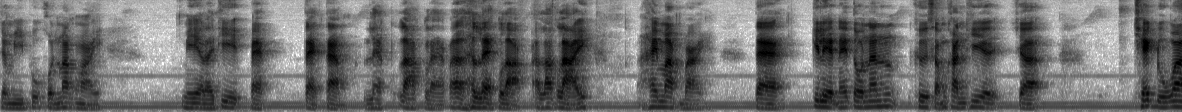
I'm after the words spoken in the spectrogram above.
จะมีผู้คนมากมาย มีอะไรที่แปลกแตกต่างแหลกหลากแหลกแหลกหลากหลากหลายให้มากมาย แต่กิเลสในตัวนั้นคือสำคัญที่จะเช็คดูว่า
